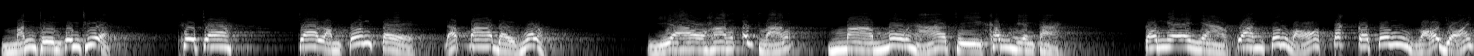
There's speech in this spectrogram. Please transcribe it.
Mạnh thường quân thưa thưa cha cha làm tướng tề đã ba đời vua. Giàu hàng ức vạn mà mô hạ thì không hiền tài. Con nghe nhà quan tướng võ tất có tướng võ giỏi.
